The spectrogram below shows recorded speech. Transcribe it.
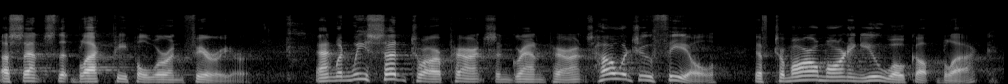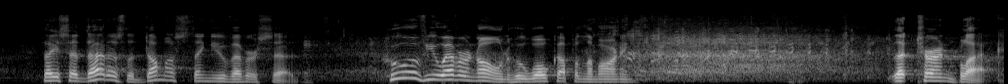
a sense that black people were inferior. And when we said to our parents and grandparents, How would you feel if tomorrow morning you woke up black? They said, That is the dumbest thing you've ever said. Who have you ever known who woke up in the morning that turned black?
